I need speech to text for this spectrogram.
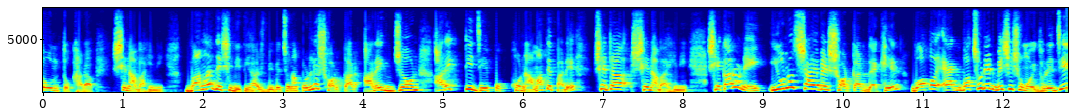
অত্যন্ত খারাপ সেনাবাহিনী। বাংলাদেশের ইতিহাস বিবেচনা করলে সরকার আরেকজন, আরেকটি যে পক্ষ নামাতে পারে সেটা সেনাবাহিনী। সে কারণে ইউনুস সাহেবের সরকার দেখেন, গত এক বছরের বেশি সময় ধরে যে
